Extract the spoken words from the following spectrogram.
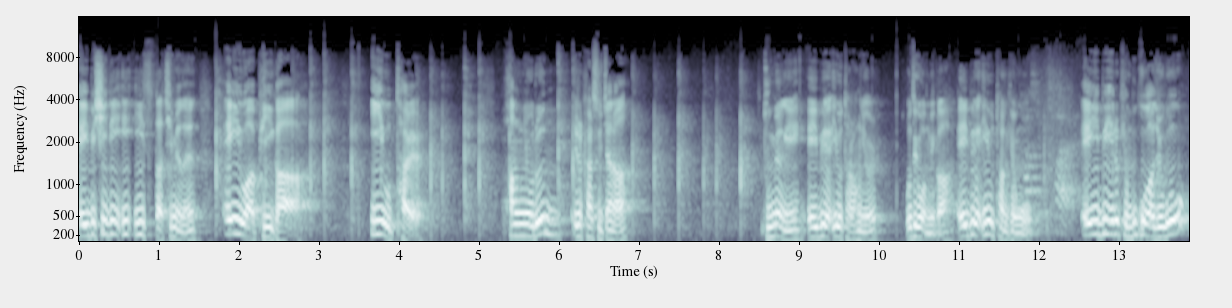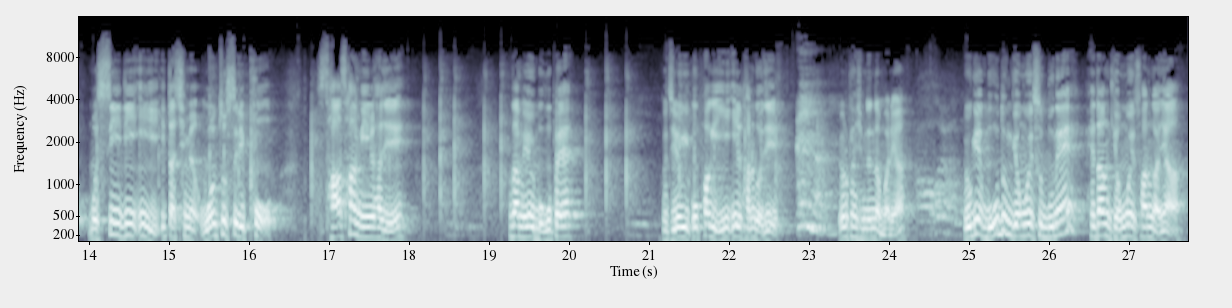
A, B, C, D, E, E 있다 치면은 A와 B가 이웃할 확률은 이렇게 할 수 있잖아 두 명이 A, B가 이웃할 확률 어떻게 봅니까? A, B가 이웃한 경우 48. A, B 이렇게 묶어가지고 뭐 C, D, E 있다 치면 1, 2, 3, 4 4, 3, 2, 1 하지 그 다음에 여기 뭐 곱해? 그렇지 여기 곱하기 2, 1 하는 거지 이렇게 하시면 된단 말이야. 요게 모든 경우의 수분에 해당 경우의 수 하는 거 아니야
